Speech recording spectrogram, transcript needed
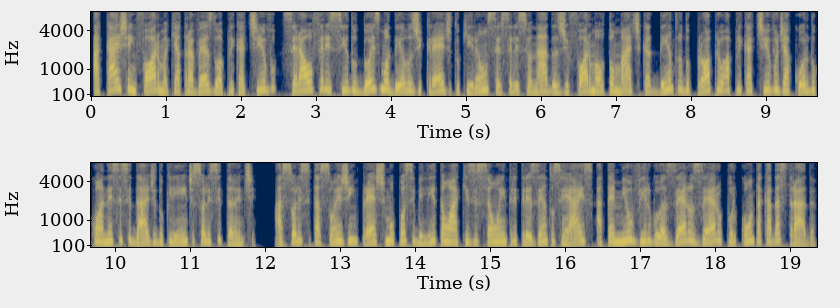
A Caixa informa que, através do aplicativo, será oferecido dois modelos de crédito que irão ser selecionadas de forma automática dentro do próprio aplicativo de acordo com a necessidade do cliente solicitante. As solicitações de empréstimo possibilitam a aquisição entre 300 reais até R$ 1.00 por conta cadastrada.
